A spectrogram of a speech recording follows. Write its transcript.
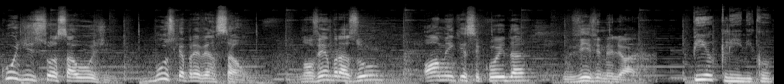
Cuide de sua saúde, busque a prevenção. Novembro Azul, homem que se cuida, vive melhor. Bioclínico,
